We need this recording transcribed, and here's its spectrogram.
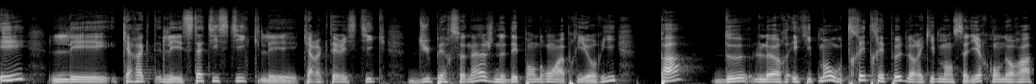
Et les statistiques, les caractéristiques du personnage ne dépendront a priori pas de leur équipement ou très très peu de leur équipement. C'est-à-dire qu'on aura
